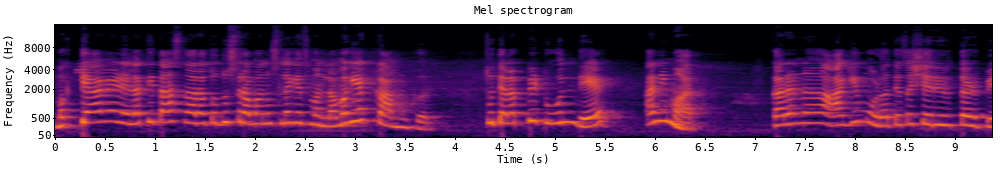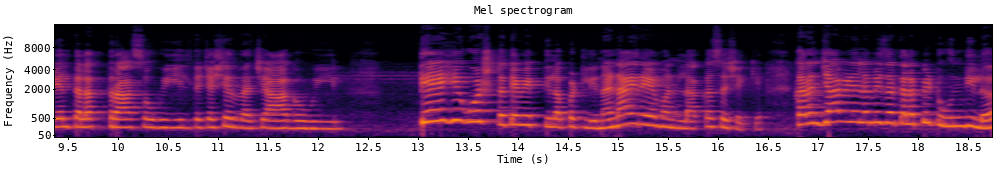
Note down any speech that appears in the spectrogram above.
मग त्यावेळेला तिथं असणारा तो दुसरा माणूस लगेच म्हणला मग एक काम कर तू त्याला पिटवून दे आणि मार. कारण आगीमुळं त्याचं शरीर तडपेल त्याला त्रास होईल त्याच्या शरीराची आग होईल. ते ही गोष्ट त्या व्यक्तीला पटली नाही. नाही रे म्हणला कसं शक्य? कारण ज्या वेळेला मी जर त्याला पिटवून दिलं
